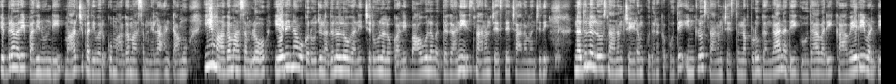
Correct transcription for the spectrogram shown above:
ఫిబ్రవరి పది నుండి మార్చి పది వరకు మాఘమాసం నెల అంటాము. ఈ మాఘమాసంలో ఏదైనా ఒక రోజు నదులలో కానీ చెరువులలో కానీ బావుల వద్ద కానీ స్నానం చేస్తే చాలా మంచిది. నదులలో స్నానం చేయడం కుదరకపోతే ఇంట్లో స్నానం చేస్తున్నప్పుడు గంగా నది గోదావరి కావేరి వంటి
